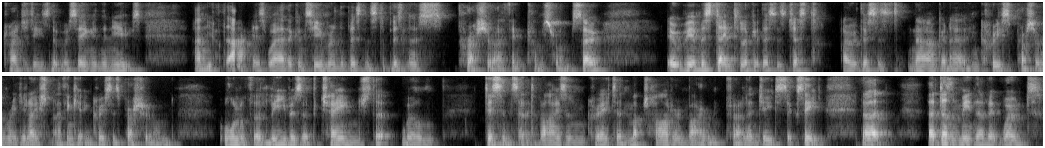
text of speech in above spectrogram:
tragedies that we're seeing in the news, and that is where the consumer and the business to business pressure I think comes from. So. it would be a mistake to look at this as just oh this is now going to increase pressure and regulation. I think it increases pressure on all of the levers of change that will disincentivize and create a much harder environment for LNG to succeed. Now that that doesn't mean that it won't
